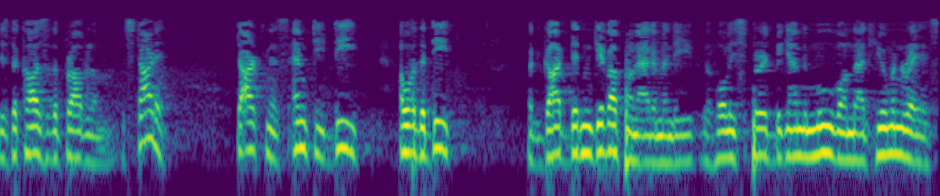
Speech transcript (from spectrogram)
is the cause of the problem. It started. Darkness, empty, deep, over the deep. But God didn't give up on Adam and Eve. The Holy Spirit began to move on that human race.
